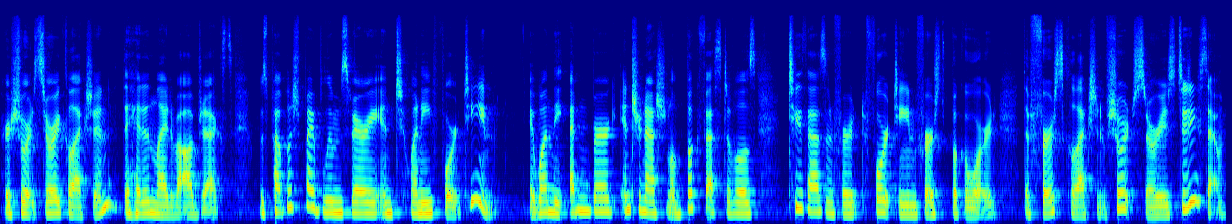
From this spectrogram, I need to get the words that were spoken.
Her short story collection, The Hidden Light of Objects, was published by Bloomsbury in 2014. It won the Edinburgh International Book Festival's 2014 First Book Award, the first collection of short stories to do so.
